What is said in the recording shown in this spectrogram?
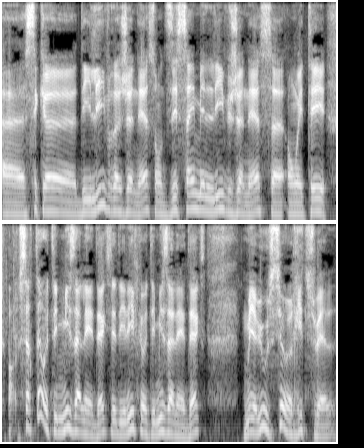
Euh, c'est que des livres jeunesse, on disait 5000 livres jeunesse euh, ont été... Bon, certains ont été mis à l'index, il y a des livres qui ont été mis à l'index, mais il y a eu aussi un rituel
